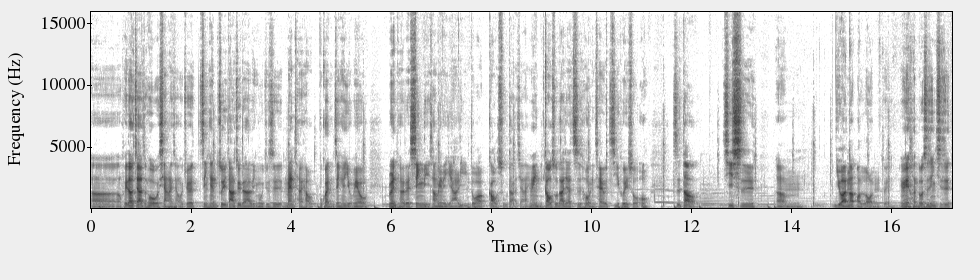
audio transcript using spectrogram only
呃，回到家之后，我想了想，我觉得今天最大最大的领悟就是 mental health。不管你今天有没有任何的心理上面的压力，你都要告诉大家，因为你告诉大家之后，你才有机会说哦，知道其实，嗯，you are not alone。对，因为很多事情其实。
